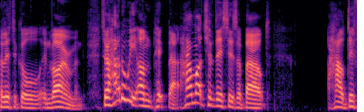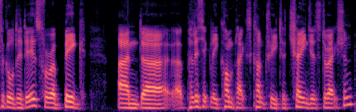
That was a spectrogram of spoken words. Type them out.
political environment. So, how do we unpick that? How much of this is about how difficult it is for a big and uh, politically complex country to change its direction,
